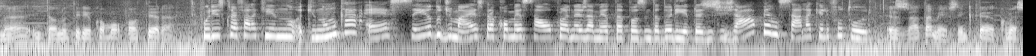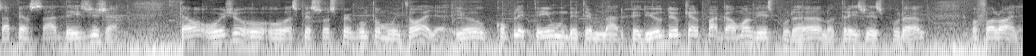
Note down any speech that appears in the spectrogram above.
Né? Então não teria como alterar. Por isso que eu fala que, que nunca é cedo demais para começar o planejamento da aposentadoria, para a gente Sim. já pensar naquele futuro. Exatamente, tem que começar a pensar desde já. Então, hoje o, o, as pessoas perguntam muito: olha, eu completei um determinado período e eu quero pagar uma vez por ano, ou três vezes por ano. Eu falo: olha,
